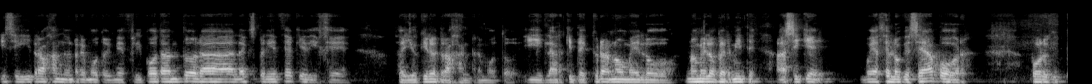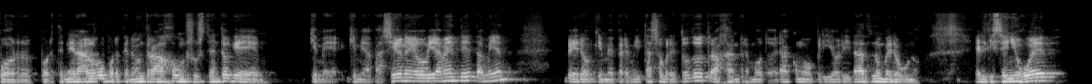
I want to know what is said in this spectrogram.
y seguí trabajando en remoto y me flipó tanto la, experiencia que dije, o sea, yo quiero trabajar en remoto y la arquitectura no me lo, no me lo permite. Así que voy a hacer lo que sea por, por, tener algo, por tener un trabajo, un sustento que, me, que me apasione, obviamente, también, pero que me permita, sobre todo, trabajar en remoto. Era como prioridad número uno. El diseño web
